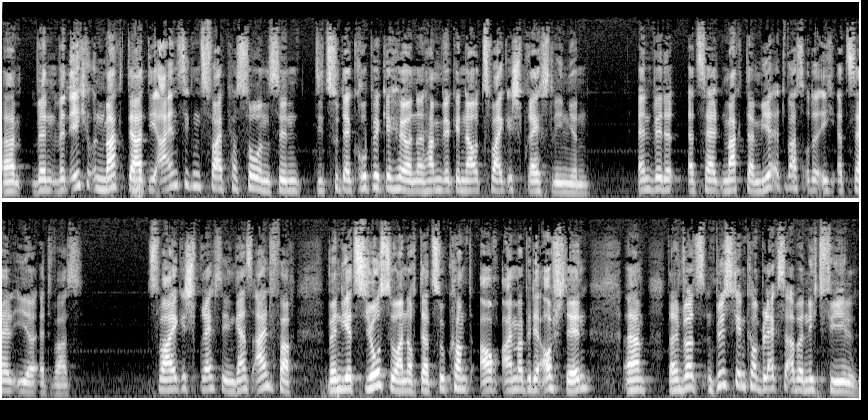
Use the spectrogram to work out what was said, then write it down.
Ähm, wenn, wenn ich und Magda die einzigen zwei Personen sind, die zu der Gruppe gehören, dann haben wir genau zwei Gesprächslinien. Entweder erzählt Magda mir etwas oder ich erzähle ihr etwas zwei Gesprächslinien. Ganz einfach. Wenn jetzt Josua noch dazu kommt, auch einmal bitte aufstehen, ähm, dann wird es ein bisschen komplexer, aber nicht viel.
